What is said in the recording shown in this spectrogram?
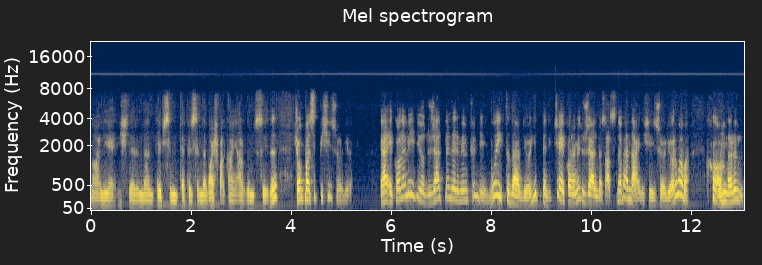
maliye işlerinden hepsinin tepesinde başbakan yardımcısıydı. Çok basit bir şey söylüyor. Ya ekonomi diyor düzeltmeleri mümkün değil. Bu iktidar diyor gitmedikçe ekonomi düzelmez. Aslında ben de aynı şeyi söylüyorum ama onların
